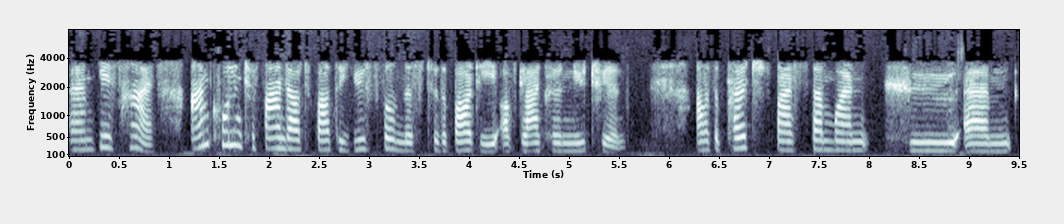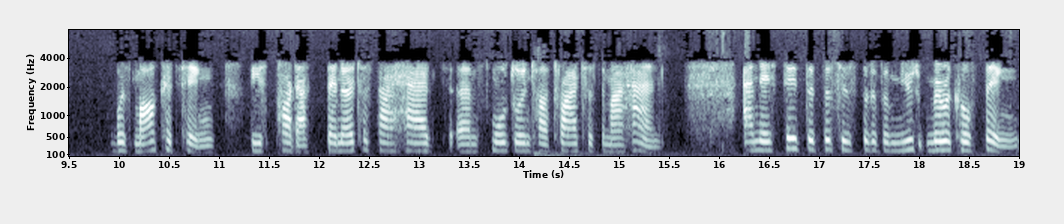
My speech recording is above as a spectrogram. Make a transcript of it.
Um, yes, hi. I'm calling to find out about the usefulness to the body of glyconutrients. I was approached by someone who um, was marketing these products. They noticed I had um, small joint arthritis in my hand. And they said that this is sort of a mu- miracle thing,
